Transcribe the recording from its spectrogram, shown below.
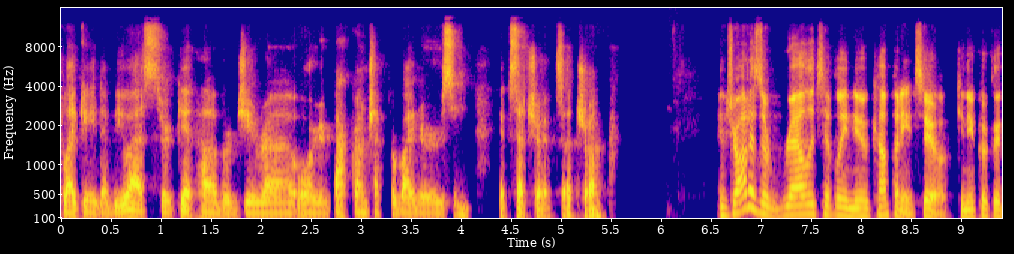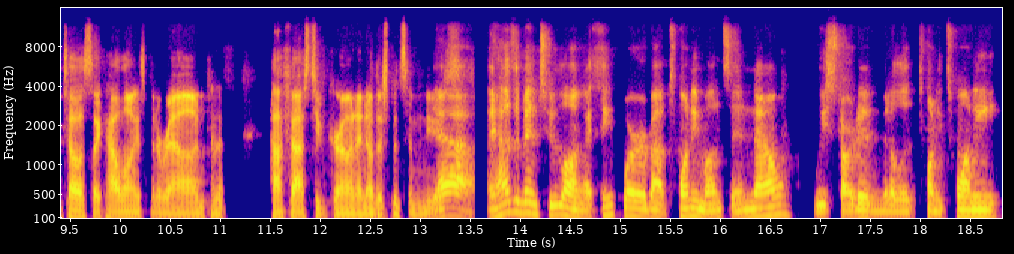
like aws or github or jira or your background check providers and et cetera et cetera and Drata is a relatively new company too. Can you quickly tell us like how long it's been around, kind of how fast you've grown? I know there's been some news. Yeah, it hasn't been too long. I think we're about 20 months in now. We started in middle of 2020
